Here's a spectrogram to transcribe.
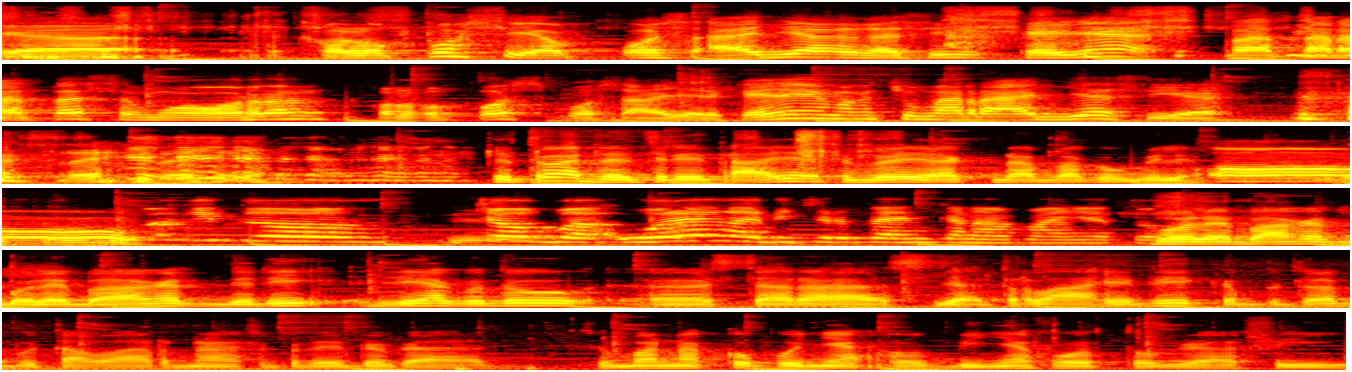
Ya, kalau post ya post aja nggak sih? Kayaknya rata-rata semua orang kalau post post aja. Kayaknya emang cuma raja sih ya. itu ada ceritanya sebenarnya ya kenapa aku pilih. Oh, gitu. gitu. Coba, boleh nggak diceritain kenapanya tuh? Boleh banget, boleh banget. Jadi jadi aku tuh uh, secara sejak terlahir ini kebetulan buta warna seperti itu kan. Cuman aku punya hobinya fotografi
